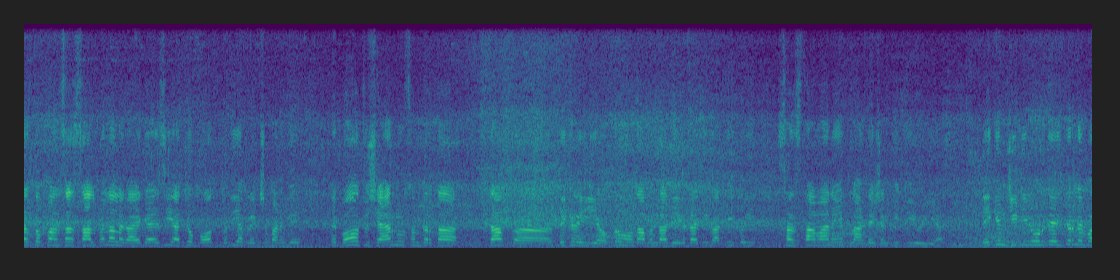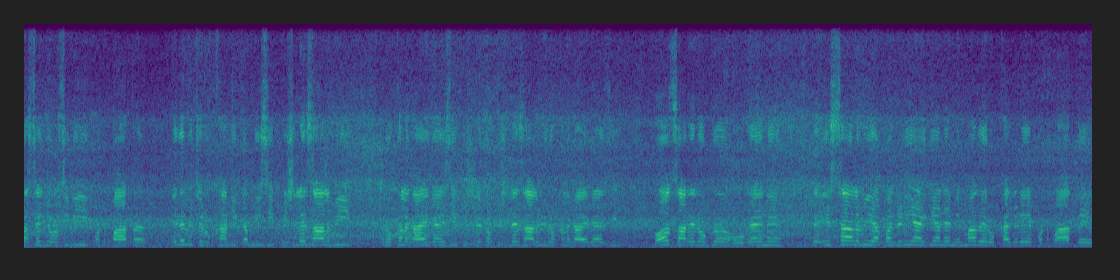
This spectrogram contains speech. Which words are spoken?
ਅੱਜ ਤੋਂ 5-7 ਸਾਲ ਪਹਿਲਾਂ ਲਗਾਏ ਗਏ ਸੀ। ਅੱਜ ਉਹ ਬਹੁਤ ਵਧੀਆ ਬ੍ਰਿਕਸ਼ ਬਣ ਗਏ ਤੇ ਬਹੁਤ ਸ਼ਹਿਰ ਨੂੰ ਸੁੰਦਰਤਾ ਦਾ ਦਿਖ ਰਹੀ ਹੈ। ਉੱਧਰੋਂ ਆਉਂਦਾ ਬੰਦਾ ਦੇਖਦਾ ਕਿ ਵਾਕਈ ਕੋਈ ਸੰਸਥਾਵਾਂ ਨੇ ਪਲਾਂਟੇਸ਼ਨ ਕੀਤੀ ਹੋਈ ਹੈ। ਲੇਕਿਨ ਜੀਟੀ ਰੋਡ ਦੇ ਇਧਰਲੇ ਪਾਸੇ ਜੋ ਸੀਗੀ ਫੁੱਟਪਾਥ, ਇਹਦੇ ਵਿੱਚ ਰੁੱਖਾਂ ਦੀ ਕਮੀ ਸੀ। ਪਿਛਲੇ ਸਾਲ ਵੀ ਰੁੱਖ ਲਗਾਏ ਗਏ ਸੀ। ਪਿਛਲੇ ਤੋਂ ਪਿਛਲੇ ਸਾਲ ਵੀ ਰੁੱਖ ਲਗਾਏ ਗਏ ਸੀ। ਬਹੁਤ ਸਾਰੇ ਰੁੱਖ ਹੋ ਗਏ ਨੇ ਤੇ ਇਸ ਸਾਲ ਵੀ ਆਪਾਂ ਜਿਹੜੀਆਂ ਹੈਗੀਆਂ ਨੇ ਨਿੰਮਾਂ ਦੇ ਰੁੱਖ ਆ ਜਿਹੜੇ ਫੁੱਟਪਾਥ ਦੇ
